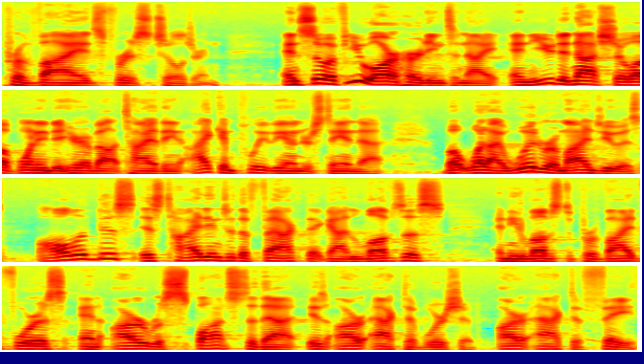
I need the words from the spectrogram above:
provides for his children. And so, if you are hurting tonight and you did not show up wanting to hear about tithing, I completely understand that. But what I would remind you is all of this is tied into the fact that God loves us and He loves to provide for us, and our response to that is our act of worship, our act of faith.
